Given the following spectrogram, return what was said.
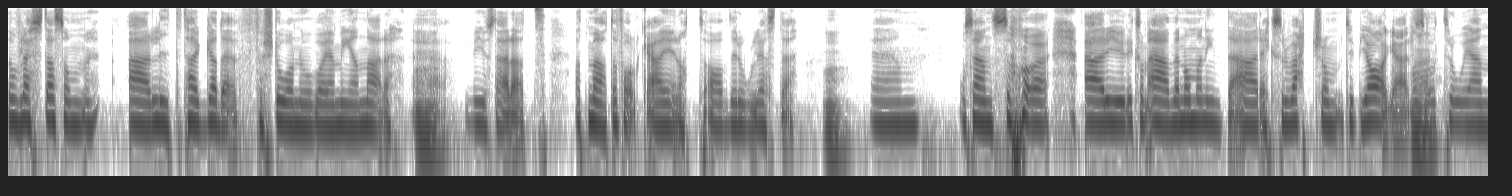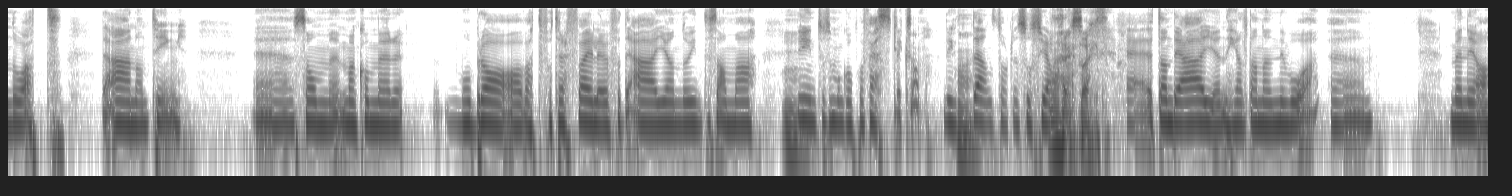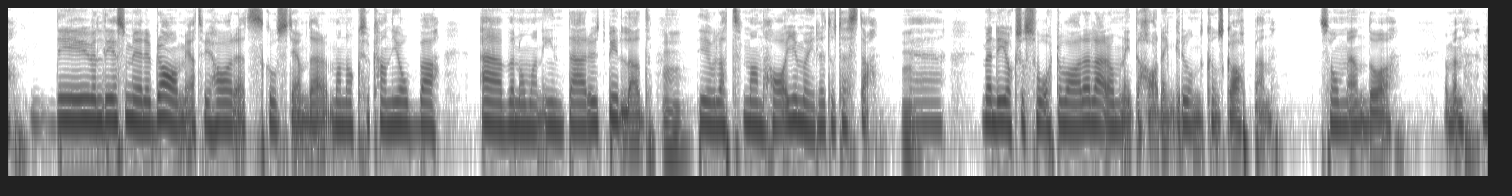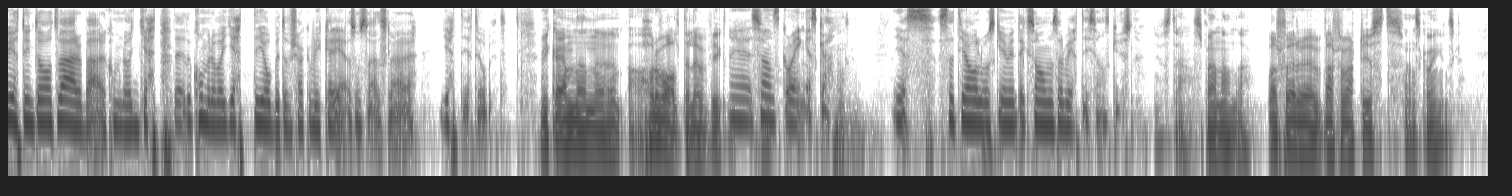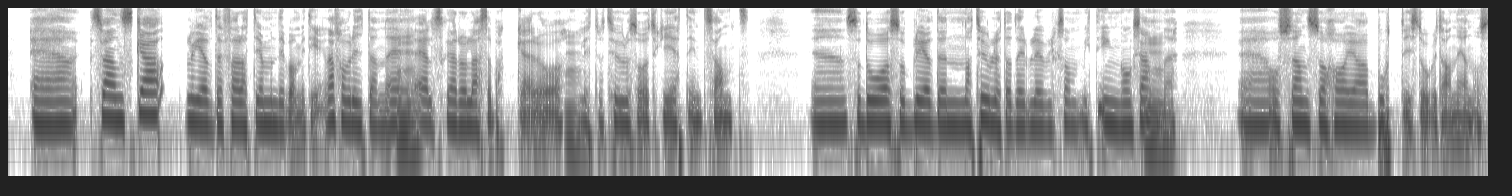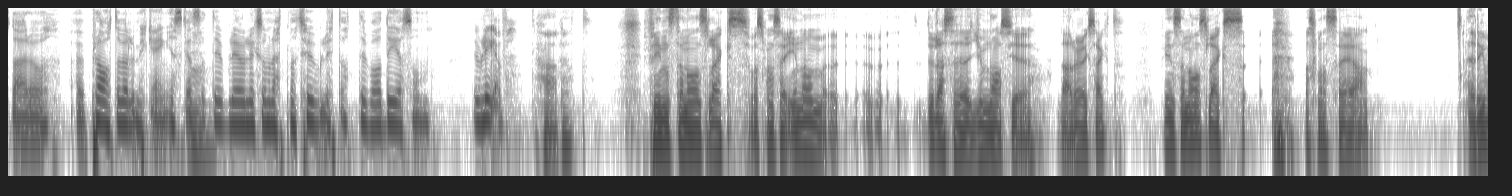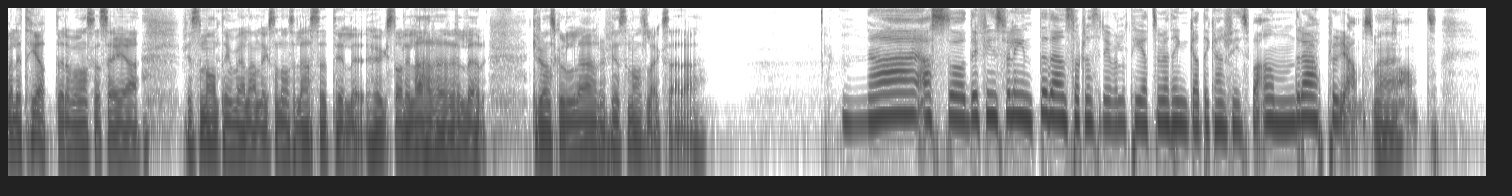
de flesta som är lite taggade förstår nog vad jag menar. Eh, Mm. med just det här att, att möta folk är ju något av det roligaste. Mm. Ehm, och sen så är det ju liksom, även om man inte är extrovert som typ jag är Nej. så tror jag ändå att det är någonting eh, som man kommer må bra av att få träffa elever för det är ju ändå inte samma, Mm. det är inte som att gå på fest liksom. Det är inte Nej. den sortens sociala. Nej. Eh, utan det är ju en helt annan nivå. Eh, Men ja, det är väl det som är det bra med att vi har ett skolsystem där man också kan jobba även om man inte är utbildad. Mm. Det är väl att man har ju möjlighet att testa. Mm. Eh, Men det är också svårt att vara lärare om man inte har den grundkunskapen. Som ändå, ja men, vet du inte vad ett verb är kommer det, vara jätte, då kommer det vara jättejobbigt att försöka vikariera som svensklärare. Jätte, jättejobbigt. Vilka ämnen eh, har du valt? Eller, Eh, svenska och engelska. Yes. Så att jag håller på att skriva mitt examensarbete i svenska just nu. Just det, spännande. Varför, varför var det just svenska och engelska? Eh, svenska blev det för att ja, men det var mitt egna favoritämne. Mm. Jag älskar att läsa böcker och Mm. litteratur och så. Jag tycker det är jätteintressant. Eh, så då så blev det naturligt att det blev liksom mitt ingångsämne. Mm. Eh, och sen så har jag bott i Storbritannien och, så där och eh, pratar väldigt mycket engelska. Så Mm. det blev liksom rätt naturligt att det var det som det blev. Härligt. Finns det någon slags, vad ska man säga, inom, eh, du läste gymnasielärare exakt. Finns det någon slags, vad ska man säga, rivalitet eller vad man ska säga. Finns det någonting mellan liksom de som läser till högstadielärare eller grundskolelärare? Finns det någon slags så här, Nej, alltså det finns väl inte den sortens rivalitet som jag tänker att det kanske finns på andra program spontant.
